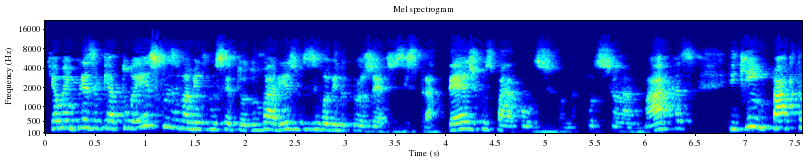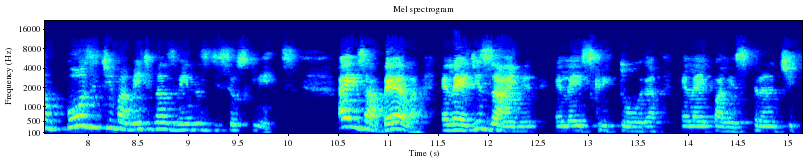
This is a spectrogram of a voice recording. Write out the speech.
que é uma empresa que atua exclusivamente no setor do varejo, desenvolvendo projetos estratégicos para posicionar marcas e que impactam positivamente nas vendas de seus clientes. A Isabela, ela é designer, ela é escritora, ela é palestrante,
